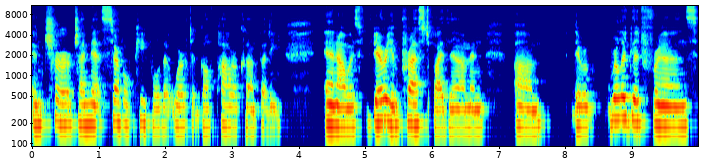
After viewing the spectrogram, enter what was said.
in church, I met several people that worked at Gulf Power Company, and I was very impressed by them. And um, they were really good friends,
